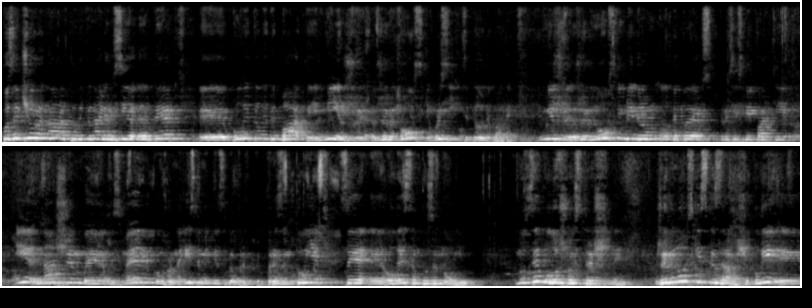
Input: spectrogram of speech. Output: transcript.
Позавчора на телеканалі Росія РТР е, були теледебати між Жириновським, в теледебати, між Жириновським лідером ЛДПР Російської партії і нашим е, письменником, журналістом, який себе презентує, це е, Олесем Бузиною. Ну це було щось страшне. Жириновський сказав, що коли е,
